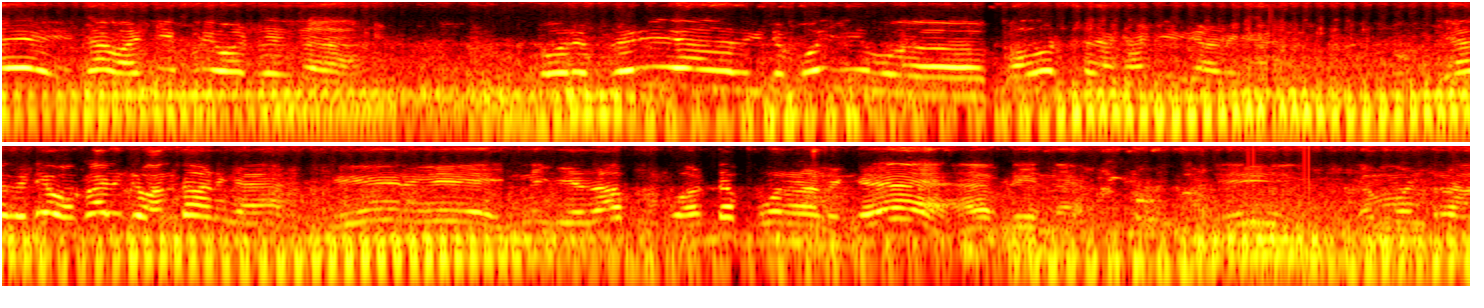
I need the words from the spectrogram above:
ஏய் என்ன வண்டி இப்படி ஓட்டுறேன் ஒரு பெரிய ஆளுகிட்ட போய் பவர்ஸை காட்டியிருக்கானுங்க. என்கிட்டயே உக்காந்துட்டு வந்தானுங்க. சரி இன்னைக்கு ஏதாவது வண்ட போறானுங்க அப்படின்னு. ஏய் எம்மன்றா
